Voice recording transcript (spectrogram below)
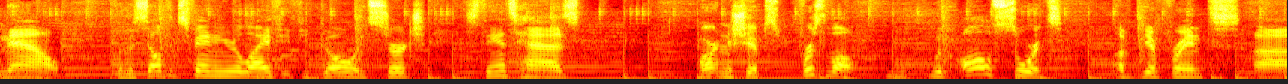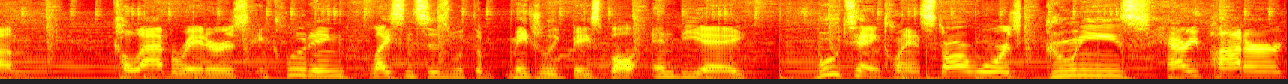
now. For the Celtics fan in your life, if you go and search, Stance has partnerships, first of all, with all sorts of different um, collaborators, including licenses with the Major League Baseball, NBA, Wu Tang Clan, Star Wars, Goonies, Harry Potter,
